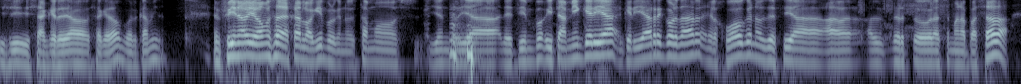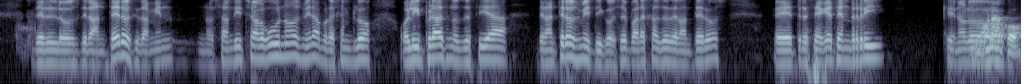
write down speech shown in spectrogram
Y sí, se ha, quedado, se ha quedado por el camino. En fin, hoy vamos a dejarlo aquí porque nos estamos yendo ya de tiempo. Y también quería, quería recordar el juego que nos decía a- Alberto la semana pasada, de los delanteros, que también nos han dicho algunos. Mira, por ejemplo, Oli Prats nos decía delanteros míticos, ¿eh? parejas de delanteros. Eh, Trezeguet Henry, que no lo, Mónaco.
